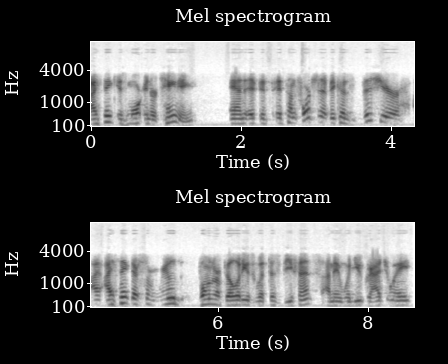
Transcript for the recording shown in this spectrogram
I think, is more entertaining and it, it, it's unfortunate because this year, I, I think there's some real vulnerabilities with this defense. I mean, when you graduate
